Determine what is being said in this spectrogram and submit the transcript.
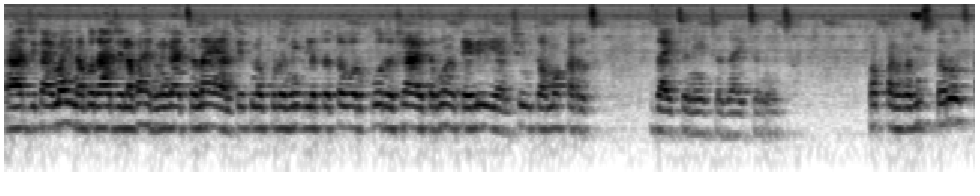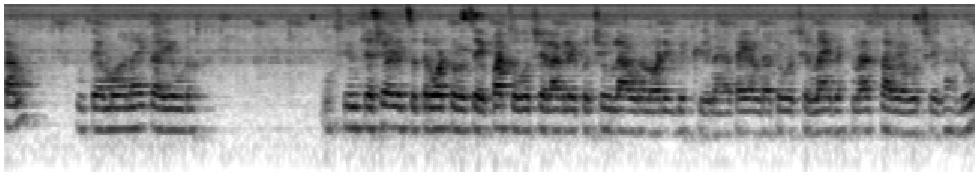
आजी काय महिनाभर आजीला बाहेर निघायचं नाही आणि तिथनं पुढं निघलं तर तवर पोरं शाळेत म्हणते आणि शिवचा मकारच जायचं न्यायचं जायचं न्यायचं. पप्पांना नुसतं रोज काम त्यामुळं नाही का एवढं. शिवच्या शाळेचं तर वाटूनच आहे पाच वर्ष लागले पण शिवला अंगणवाडीत भेटली नाही. आता यंदाच्या वर्ष नाही भेटणार सहाव्या वर्षी घालू.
